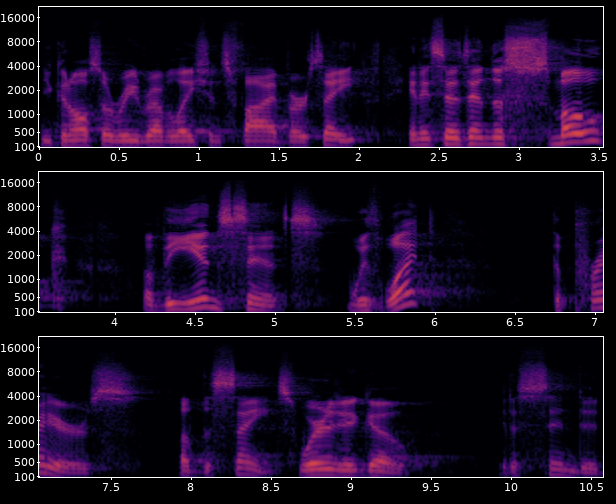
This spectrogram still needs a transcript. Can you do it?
You can also read Revelations 5, verse 8. And it says, And the smoke of the incense with what? The prayers of the saints. Where did it go? It ascended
